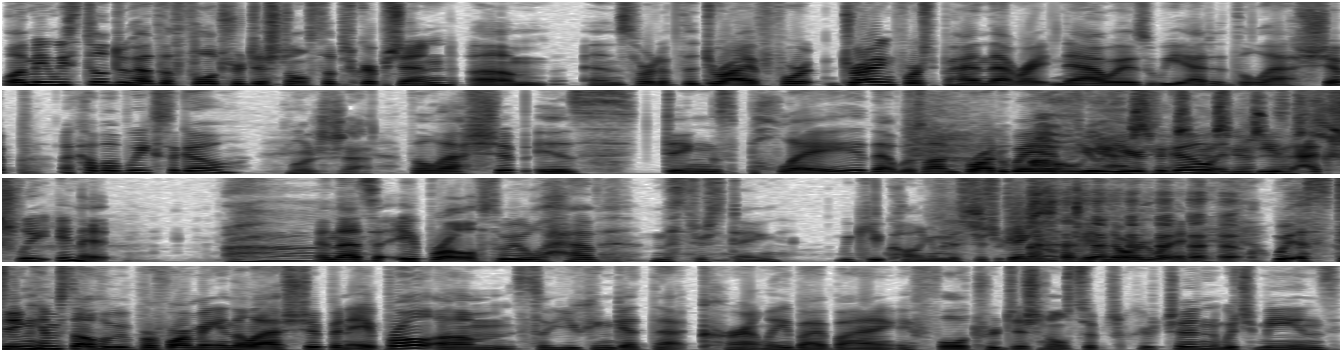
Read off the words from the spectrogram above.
Well, I mean, we still do have the full traditional subscription, um, and sort of the drive for driving force behind that right now is we added the last ship a couple of weeks ago. What is that? The last ship is Sting's play that was on Broadway a Oh, few yes, years yes, ago, yes, and he's actually in it. Ah. And that's April, so we will have Mr. Sting. We keep calling him Mr. Sting, in Norway. Sting himself will be performing in the last ship in April, um, so you can get that currently by buying a full traditional subscription, which means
